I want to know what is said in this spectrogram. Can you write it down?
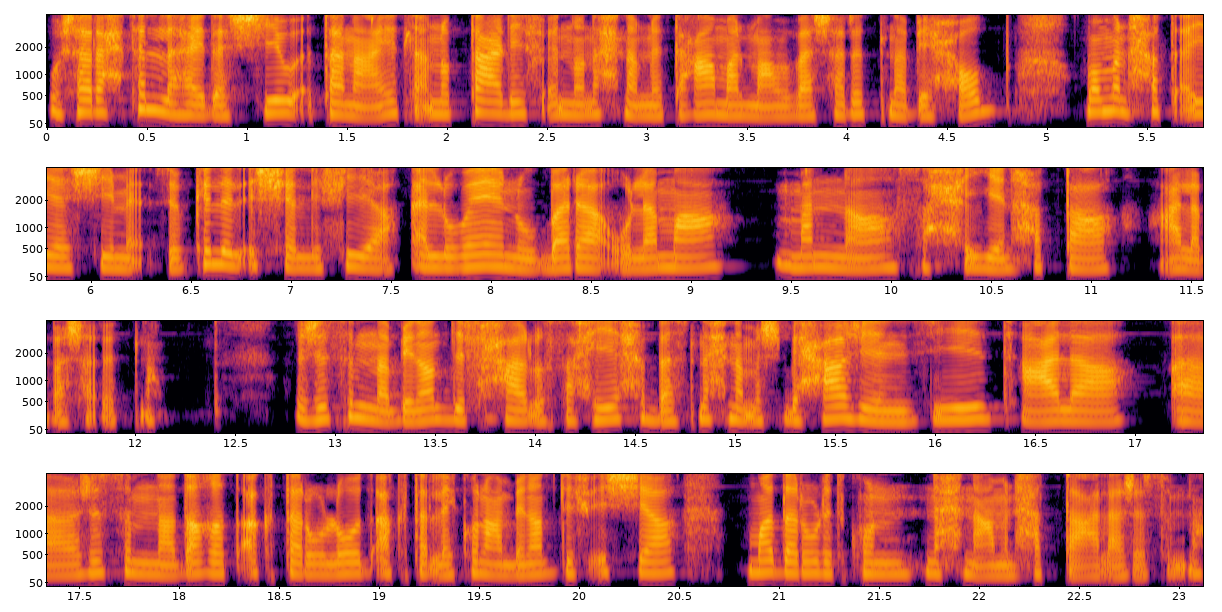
وشرحت لها هيدا الشي واقتنعت لأنه بتعرف إنه نحن بنتعامل مع بشرتنا بحب وما بنحط أي شي مأذي وكل الأشياء اللي فيها ألوان وبرق ولمع منا صحية نحطها على بشرتنا. جسمنا بينظف حاله صحيح بس نحن مش بحاجة نزيد على آه، جسمنا ضغط أكتر ولود أكتر ليكون عم بينظف أشياء ما ضروري تكون نحن عم نحطها على جسمنا.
